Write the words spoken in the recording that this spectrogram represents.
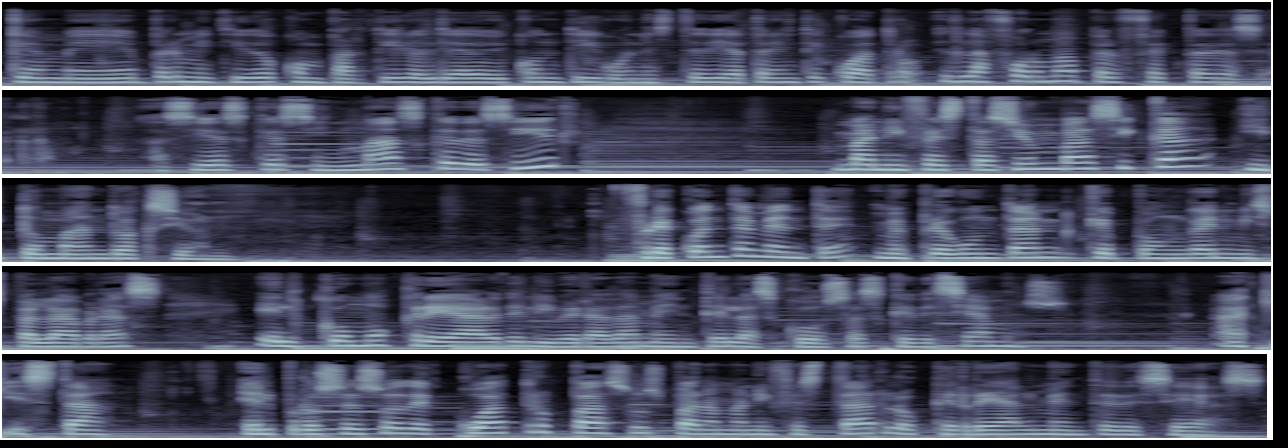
que me he permitido compartir el día de hoy contigo en este día 34 es la forma perfecta de hacerlo. Así es que sin más que decir, manifestación básica y tomando acción. Frecuentemente me preguntan que ponga en mis palabras el cómo crear deliberadamente las cosas que deseamos. Aquí está, el proceso de cuatro pasos para manifestar lo que realmente deseas.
